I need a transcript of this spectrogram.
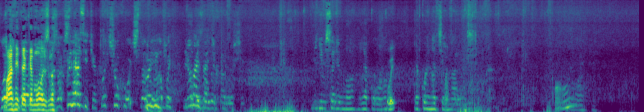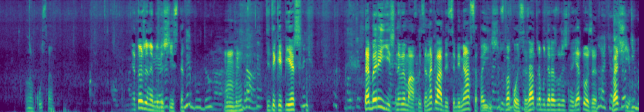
Хоч мамі в таке Донбас, можна. Казахстан, Колясичок. Хоч що хочете. Колінчик, аби люди давай, були зайчик. хороші. Мені все рівно якого. Ой. Якої національності. Ну, вкусно. Я теж не будеш їсти. Не буду. Угу. Да. Ти таки п'єш. Та бери їж, не вимахуйся, накладуй собі м'ясо, поїж, успокойся. Завтра буде розгрузочний. Я теж. Бач їм.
